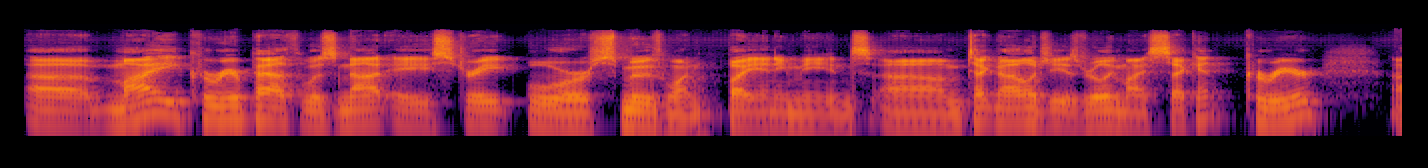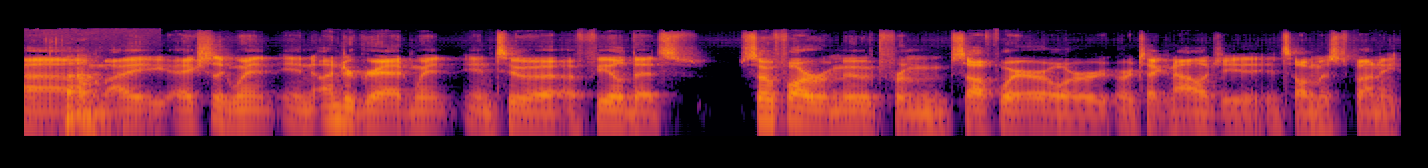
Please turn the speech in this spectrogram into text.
Uh, my career path was not a straight or smooth one by any means. Um, technology is really my second career. Um, I actually went in undergrad, went into a, a, field that's so far removed from software or, or technology, it's almost funny.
